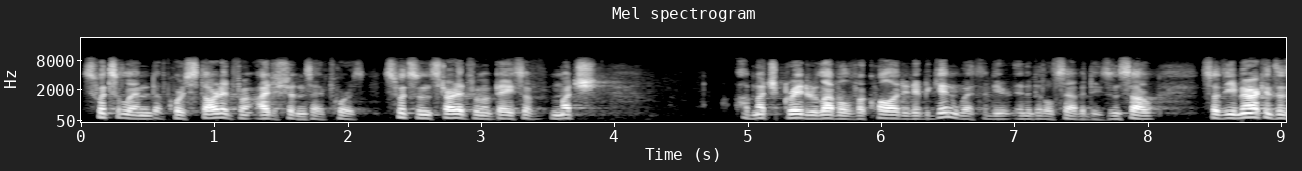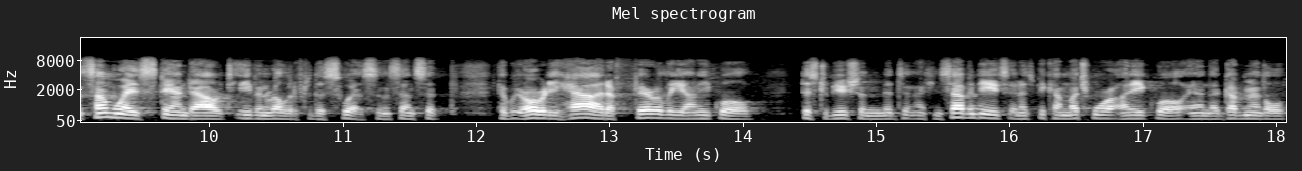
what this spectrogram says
Switzerland, of course, started from, I shouldn't say of course, Switzerland started from a base of much, a much greater level of equality to begin with in the, in the, middle 70s. And so, so the Americans in some ways stand out even relative to the Swiss in the sense that, that we already had a fairly unequal distribution in the mid 1970s, and it's become much more unequal, and the governmental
